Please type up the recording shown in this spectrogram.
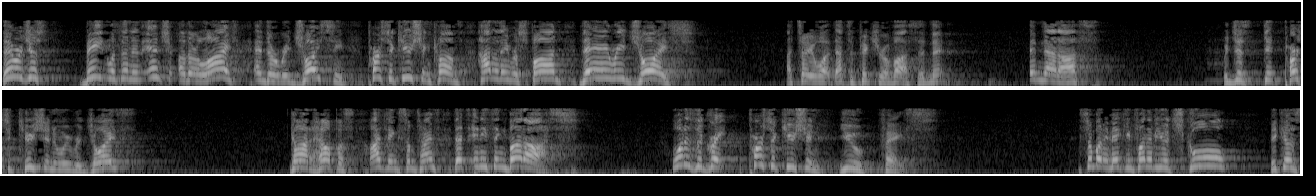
They were just beaten within an inch of their life and they're rejoicing. Persecution comes. How do they respond? They rejoice. I tell you what, that's a picture of us, isn't it? Isn't that us? We just get persecution and we rejoice. God help us. I think sometimes that's anything but us. What is the great persecution you face? Somebody making fun of you at school because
